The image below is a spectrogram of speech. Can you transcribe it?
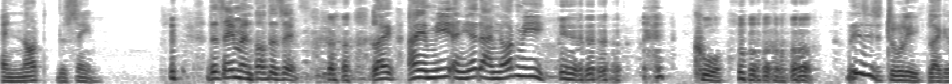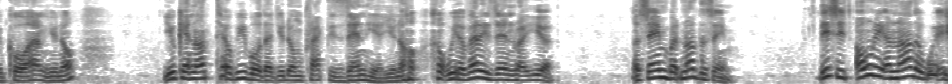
and not the same. the same and not the same. like, I am me and yet I'm not me. cool. this is truly like a koan, you know. You cannot tell people that you don't practice Zen here, you know. we are very Zen right here. The same but not the same. This is only another way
